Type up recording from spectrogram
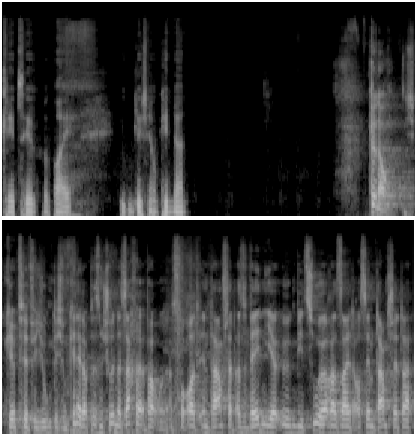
Krebshilfe bei Jugendlichen und Kindern. Genau, Krebshilfe Jugendliche und Kinder. Ich glaube, das ist eine schöne Sache vor Ort in Darmstadt. Also wenn ihr irgendwie Zuhörer seid aus dem Darmstädter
